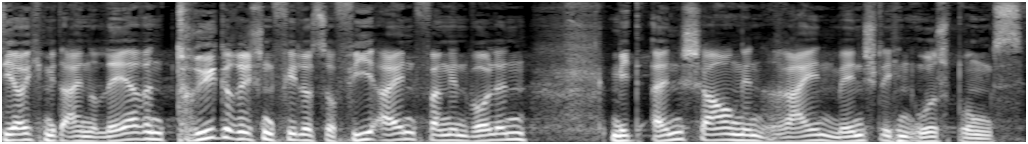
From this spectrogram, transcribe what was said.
die euch mit einer leeren, trügerischen Philosophie einfangen wollen, mit Anschauungen rein menschlichen Ursprungs,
